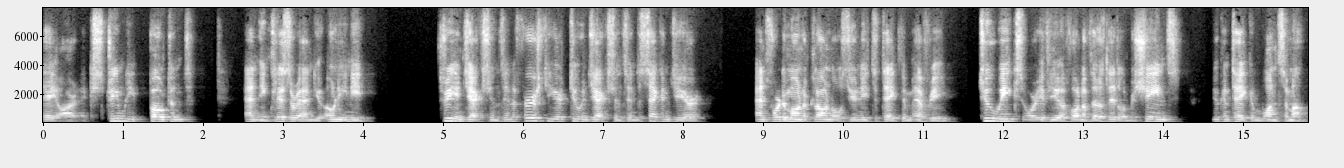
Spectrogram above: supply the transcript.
They are extremely potent and inclisiran, you only need three injections in the first year, two injections in the second year. And for the monoclonals, you need to take them every two weeks, or if you have one of those little machines, you can take them once a month.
